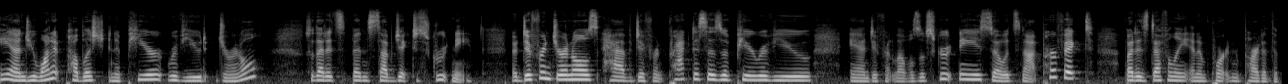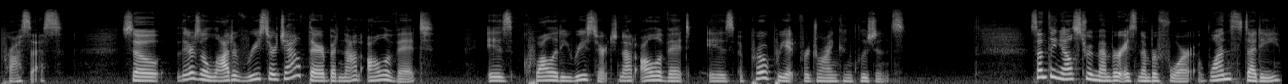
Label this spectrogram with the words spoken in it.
and you want it published in a peer reviewed journal so that it's been subject to scrutiny. Now, different journals have different practices of peer review and different levels of scrutiny, so it's not perfect, but it's definitely an important part of the process. So, there's a lot of research out there, but not all of it is quality research. Not all of it is appropriate for drawing conclusions. Something else to remember is number four one study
